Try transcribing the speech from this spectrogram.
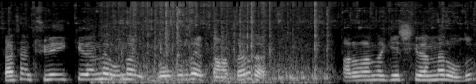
Zaten tüye ilk girenler onlar doldurdu hep kanatları da. Aralarında geç girenler oldu.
